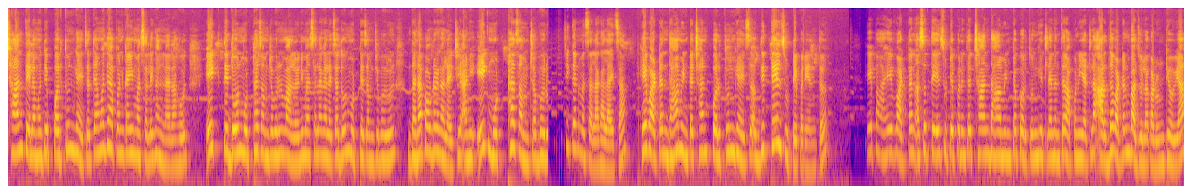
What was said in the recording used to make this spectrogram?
छान तेलामध्ये परतून घ्यायचं. त्यामध्ये आपण काही मसाले घालणार आहोत. एक ते दोन मोठा चमचा भरून मालवणी मसाला घालायचा. दोन मोठे चमचे भरून धना पावडर घालायची आणि एक मोठा चमचा भरून चिकन मसाला घालायचा. हे वाटण दहा मिनटं छान परतून घ्यायचं. अगदी तेल सुटेपर्यंत. हे पहा हे वाटण असं तेल सुटेपर्यंत छान दहा मिनटं परतून घेतल्यानंतर आपण यातलं अर्धं वाटण बाजूला काढून ठेवूया.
